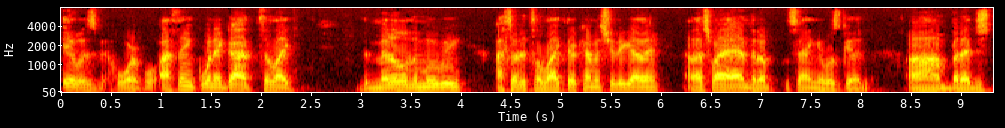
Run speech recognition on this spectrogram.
it was horrible. I think when it got to like the middle of the movie, I started to like their chemistry together, and that's why I ended up saying it was good. Um, but I just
